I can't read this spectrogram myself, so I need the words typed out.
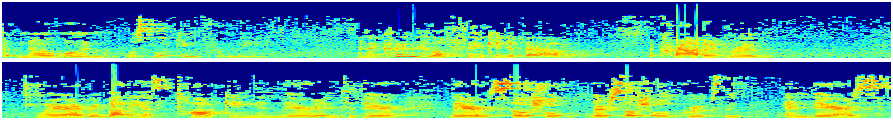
but no one was looking for me. And I couldn't help thinking about a crowded room where everybody is talking and they're into their their social their social groups and and there's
